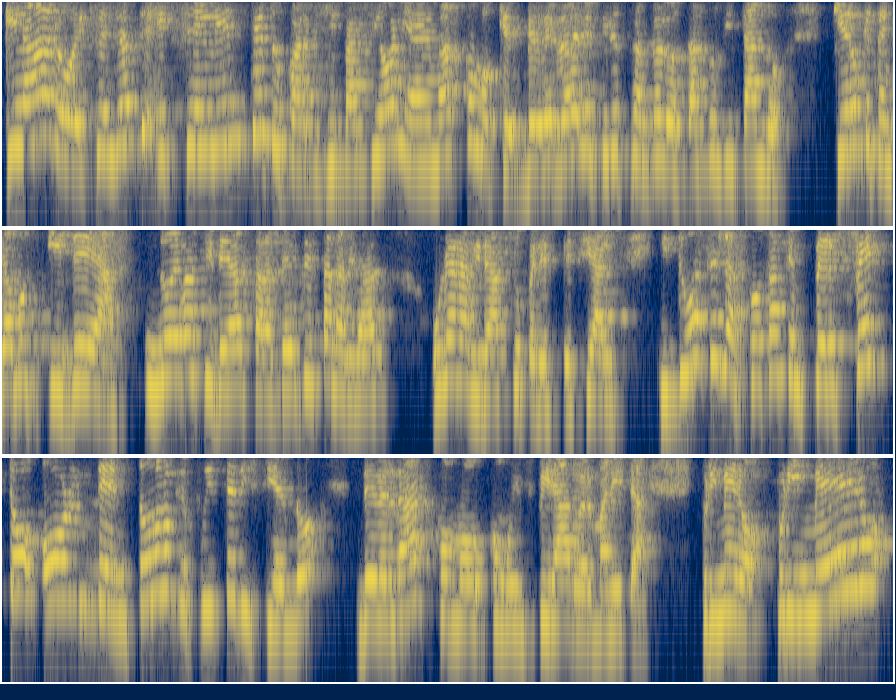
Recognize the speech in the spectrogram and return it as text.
Claro, excelente, excelente tu participación y además como que de verdad el Espíritu Santo lo está suscitando. Quiero que tengamos ideas, nuevas ideas para hacer de esta Navidad una Navidad súper especial. Y tú haces las cosas en perfecto orden, todo lo que fuiste diciendo, de verdad como, como inspirado, hermanita. Primero, primero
